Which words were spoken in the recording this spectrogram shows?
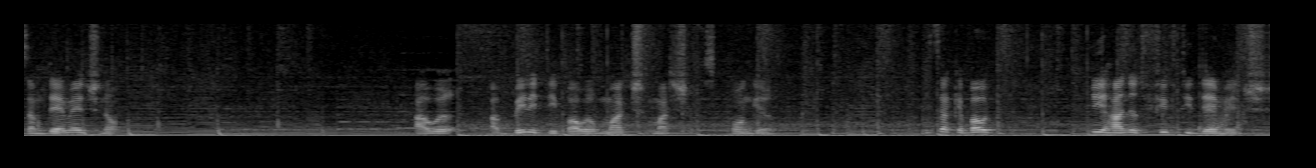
some damage. No. Our ability power much, much stronger it's like about 350 damage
